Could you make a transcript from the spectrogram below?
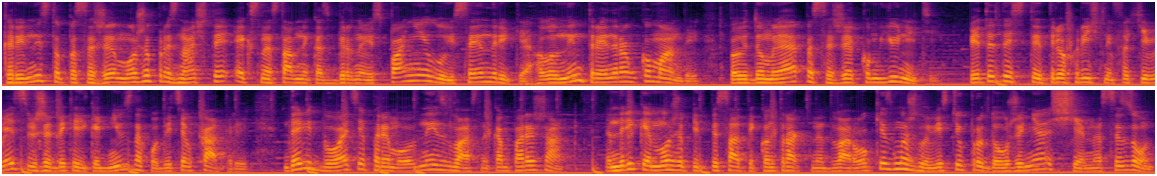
Керівництво ПСЖ може призначити екс-наставника збірної Іспанії Луїса Енріке головним тренером команди, повідомляє ПСЖ Ком'юніті. 53-річний фахівець вже декілька днів знаходиться в Катері, де відбуваються перемовини із власником парижан. Енріке може підписати контракт на 2 роки з можливістю продовження ще на сезон.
